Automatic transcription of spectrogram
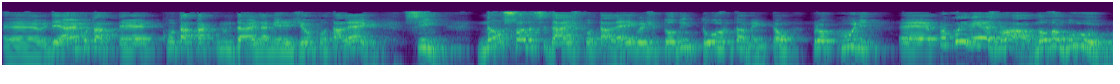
É, o ideal é contatar, é contatar a comunidade da minha região, Porto Alegre? Sim, não só da cidade de Porto Alegre, mas de todo o entorno também. Então, procure, é, procure mesmo, ó, Novo Hamburgo,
